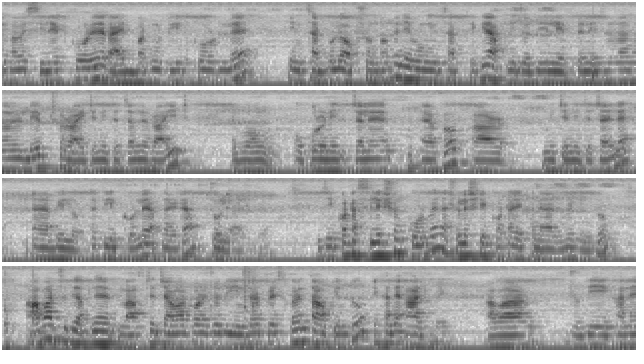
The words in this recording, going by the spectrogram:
এভাবে সিলেক্ট করে রাইট বাটন ক্লিক করলে ইনসার্ট বলে অপশন পাবেন এবং ইনসার্ট থেকে আপনি যদি লেফটে নিতে চান তাহলে লেফট রাইটে নিতে চাইলে রাইট এবং ওপরে নিতে চাইলে অ্যাভব আর নিচে নিতে চাইলে বিলোতে ক্লিক করলে আপনার এটা চলে আসবে। যে কটা সিলেকশন করবেন আসলে সে কটা এখানে আসবে কিন্তু। আবার যদি আপনি লাস্টে যাওয়ার পরে যদি ইন্টার প্রেস করেন তাও কিন্তু এখানে আসবে। আবার যদি এখানে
